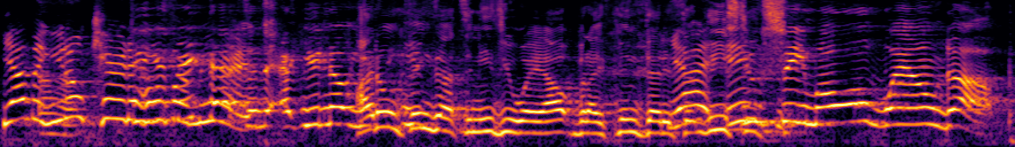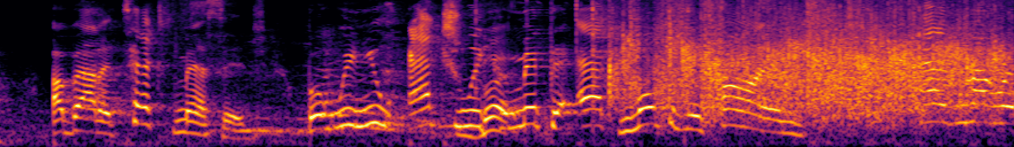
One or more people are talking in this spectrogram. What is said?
Yeah, but you don't uh-huh. care to Do you help our marriage. an, you know? You, I don't you, think that's an easy way out, but I think that it's Yeah, at least you seem all wound up about a text message, but when you actually But- commit to act multiple times, that's not really a problem.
